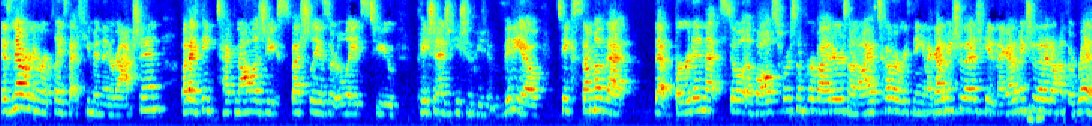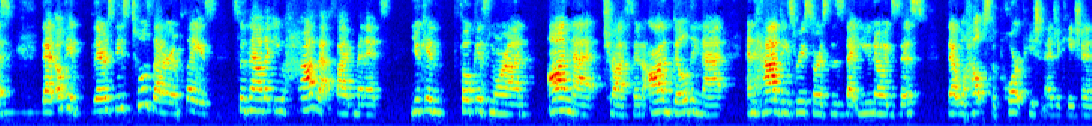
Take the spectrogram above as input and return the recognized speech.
it's never going to replace that human interaction. But i think technology especially as it relates to patient education patient video takes some of that that burden that still evolves for some providers on oh, i have to cover everything and i got to make sure they're educated and i got to make sure that i don't have the risk that okay there's these tools that are in place so now that you have that five minutes you can focus more on on that trust and on building that and have these resources that you know exist that will help support patient education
